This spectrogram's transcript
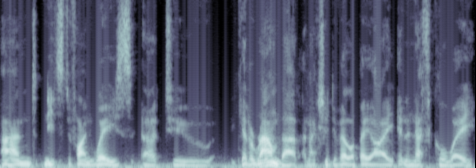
and needs to find ways uh, to get around that and actually develop AI in an ethical way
